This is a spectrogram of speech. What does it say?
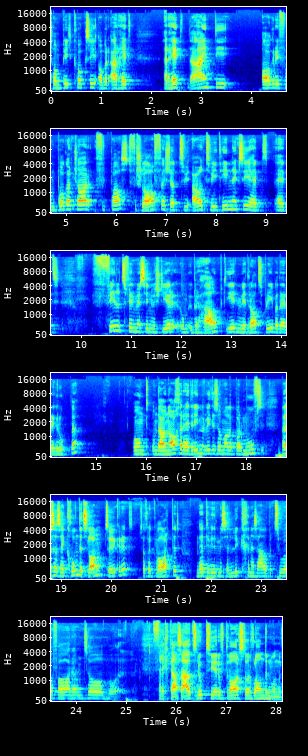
Tom Pitcock. gewesen, Aber er hat, er hat den einen Angriff von Pogacar verpasst, verschlafen, ist ja zu- auch zu weit hinten, gewesen, hat, hat viel zu viel müssen investieren, um überhaupt irgendwie dran zu bleiben an dieser Gruppe. Und, und auch nachher hat er immer wieder so mal ein paar Moves, weißt du, eine Sekunde zu lang gezögert, so ein bisschen gewartet und dann wieder müssen Lücken selber zufahren und so. Vielleicht das auch zurückzuführen auf die Warsdorf-London, wo er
